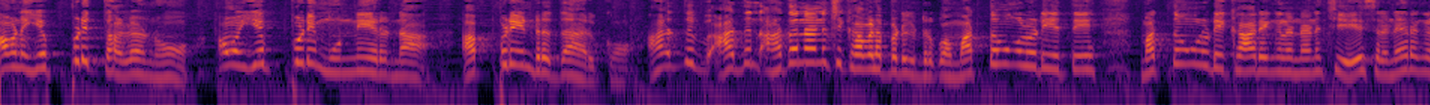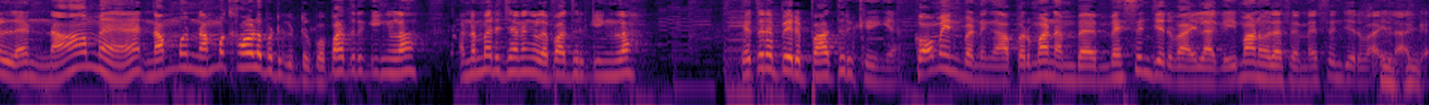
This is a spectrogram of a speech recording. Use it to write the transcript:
அவனை எப்படி தள்ளணும்? அவன் எப்படி முன்னேறினா? அப்படின்றது தான் இருக்கும். அது அது அதை நினச்சி கவலைப்பட்டுக்கிட்டு இருப்போம். மற்றவங்களுடைய தே மற்றவங்களுடைய காரியங்களை நினச்சி சில நேரங்களில் நாம் நம்ம நம்ம கவலைப்பட்டுக்கிட்டு இருப்போம். பார்த்துருக்கீங்களா? அந்த மாதிரி ஜனங்களை பார்த்துருக்கீங்களா? எத்தனை பேர் பார்த்துருக்கீங்க? காமெண்ட் பண்ணுங்க. அப்புறமா நம்ம மெசஞ்சர் வாயிலாக இமானுவல் எஃப்எம் மெசஞ்சர் வாயிலாக.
